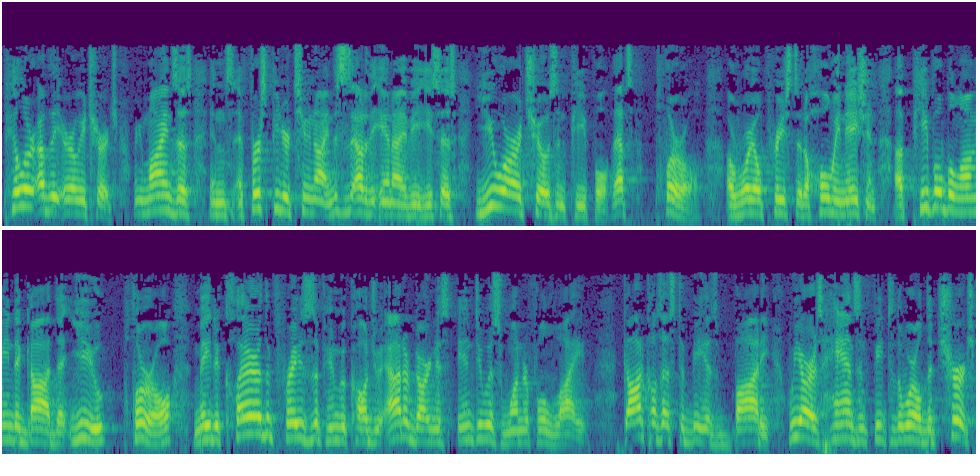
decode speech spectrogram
pillar of the early church, reminds us in 1 Peter 2 9, this is out of the NIV, he says, You are a chosen people. That's plural. A royal priesthood, a holy nation, a people belonging to God, that you, plural, may declare the praises of him who called you out of darkness into his wonderful light. God calls us to be his body. We are his hands and feet to the world. The church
